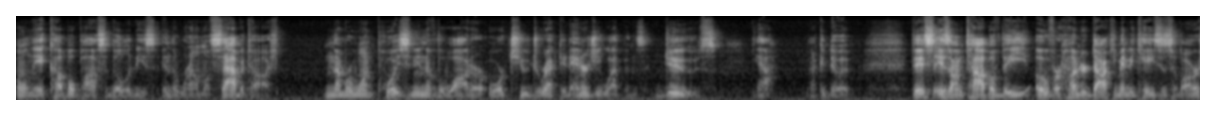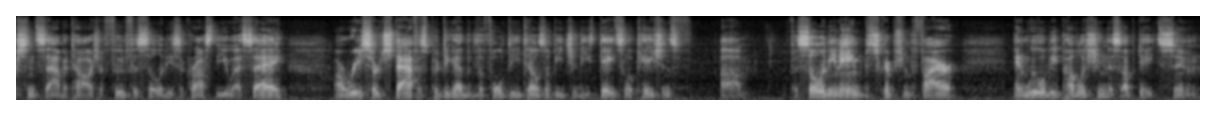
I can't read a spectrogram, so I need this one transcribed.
only a couple possibilities in the realm of sabotage. Number one, poisoning of the water, or two, directed energy weapons. DEWs. Yeah, I could do it. This is on top of the over 100 documented cases of arson sabotage of food facilities across the USA. Our research staff has put together the full details of each of these dates, locations, um, facility name, description of the fire, and we will be publishing this update soon.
